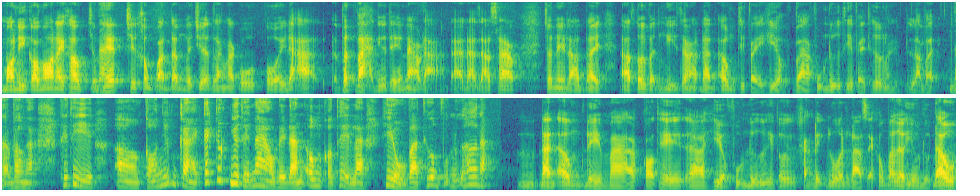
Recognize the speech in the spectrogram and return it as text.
món ý có ngon hay không chấm vâng. hết chứ không quan tâm cái chuyện rằng là cô cô ấy đã vất vả như thế nào đã đã đã ra sao. Cho nên là đấy à, tôi vẫn nghĩ rằng là đàn ông thì phải hiểu và phụ nữ thì phải thương là là vậy. Dạ vâng ạ. Thế thì uh, có những cái cách thức như thế nào để đàn ông có thể là hiểu và thương phụ nữ hơn ạ đàn ông để mà có thể à, hiểu phụ nữ thì tôi khẳng định luôn là sẽ không bao giờ hiểu được đâu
